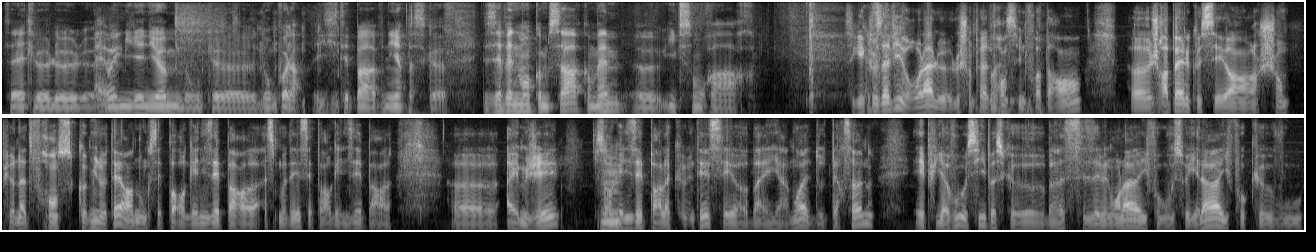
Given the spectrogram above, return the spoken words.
ça va être le, le, le, eh millénium. Donc, donc voilà, n'hésitez pas à venir parce que des événements comme ça, quand même, ils sont rares. C'est quelque chose à vivre. Voilà, le, championnat de France, c'est une fois par an. Euh, je rappelle que c'est un championnat de France communautaire, hein, donc c'est pas organisé par euh, Asmodée, c'est pas organisé par euh, AMG, c'est mmh. organisé par la communauté. C'est bah, il y a moi, d'autres personnes, et puis il y a vous aussi parce que bah, ces événements-là, il faut que vous soyez là, il faut que vous.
